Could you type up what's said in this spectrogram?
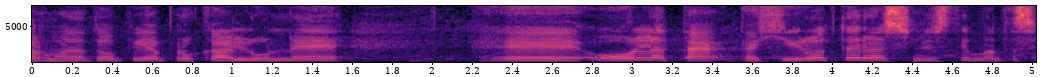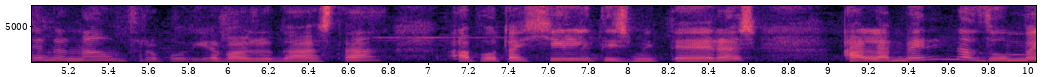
πράγματα τα οποία προκαλούν ε, όλα τα, τα χειρότερα συναισθήματα σε έναν άνθρωπο διαβάζοντάς τα, από τα χείλη της μητέρας. Αλλά μένει να δούμε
